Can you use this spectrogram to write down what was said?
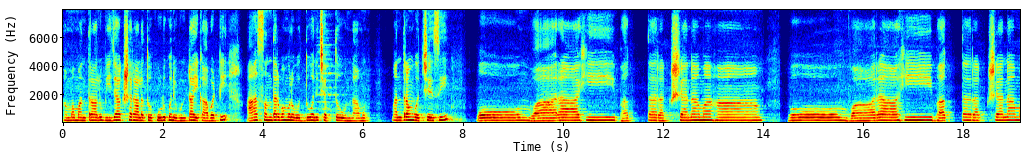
అమ్మ మంత్రాలు బీజాక్షరాలతో కూడుకొని ఉంటాయి కాబట్టి ఆ సందర్భములో వద్దు అని చెప్తూ ఉన్నాము. మంత్రం వచ్చేసి ఓం వారాహి భక్తరక్ష నమ ఓం వారాహి భక్తరక్ష నమ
